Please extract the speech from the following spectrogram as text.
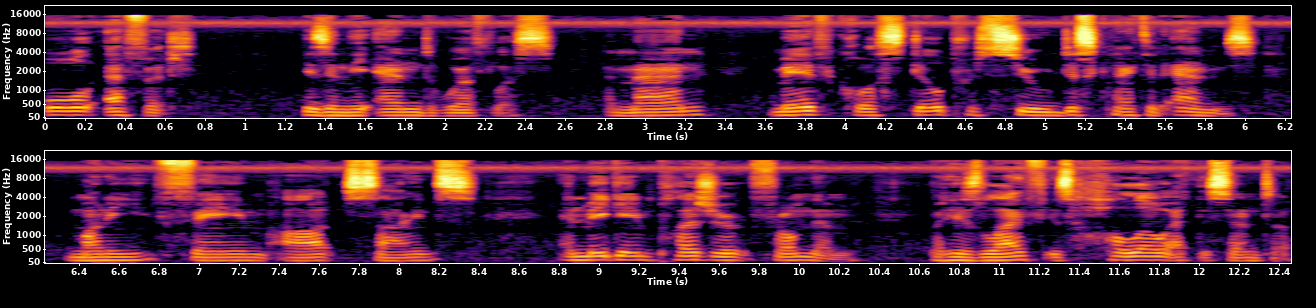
all effort is in the end worthless. A man may, of course, still pursue disconnected ends money, fame, art, science and may gain pleasure from them, but his life is hollow at the center.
